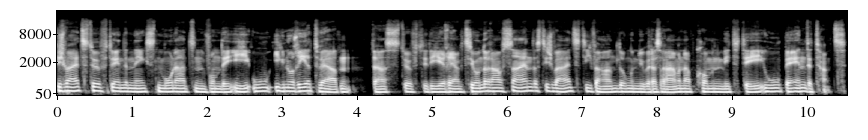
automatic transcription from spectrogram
Die Schweiz dürfte in den nächsten Monaten von der EU ignoriert werden. Das dürfte die Reaktion darauf sein, dass die Schweiz die Verhandlungen über das Rahmenabkommen mit der EU beendet hat.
